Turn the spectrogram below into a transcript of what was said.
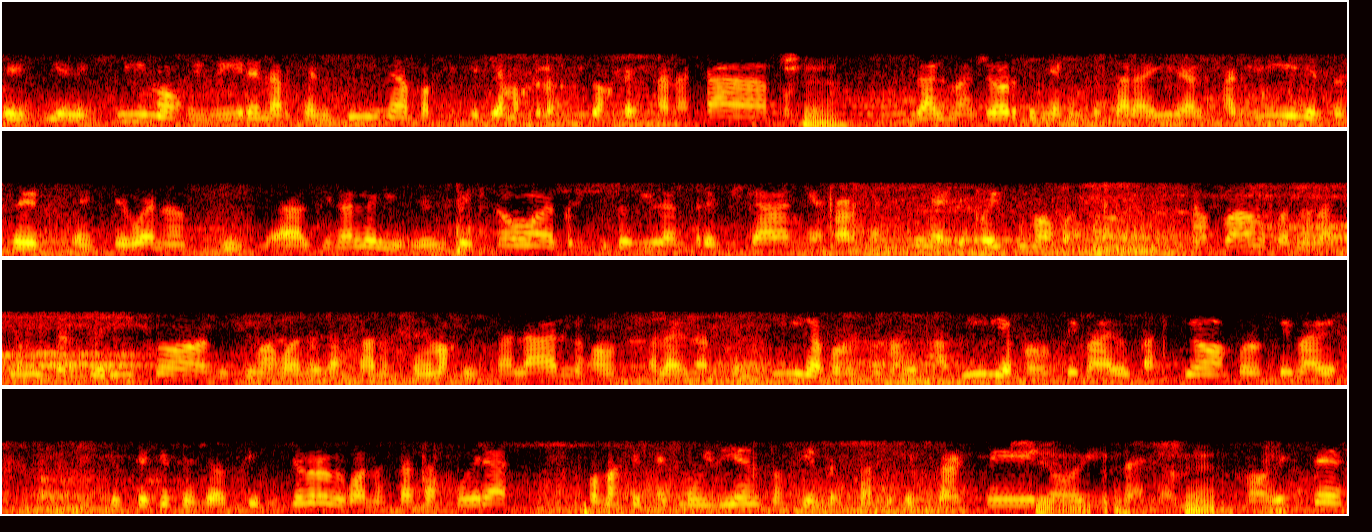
eh, y elegimos vivir en Argentina porque queríamos que los chicos crezcan acá, porque el mayor tenía que empezar a ir al jardín, entonces, este, bueno, al final empezó, al principio iba entre Milán y acá Argentina, y después dijimos, bueno, nos vamos, cuando nació mi tercer hijo, dijimos, bueno, ya está, nos tenemos que instalar, nos vamos a instalar en Argentina por un tema de familia, por un tema de educación, por un tema de, qué sé, qué sé yo. Yo creo que cuando estás afuera, por más que estés muy bien, sos siempre estás extranjero y no es lo mismo, ¿viste?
